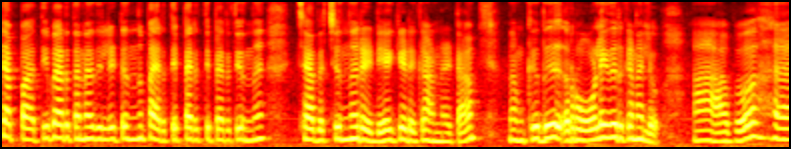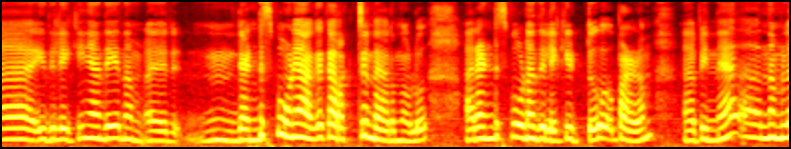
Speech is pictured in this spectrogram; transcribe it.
ചപ്പാത്തി പരത്തണം. അതിലിട്ടൊന്ന് പരത്തി പരത്തി പരത്തി ഒന്ന് ചതച്ചൊന്ന് റെഡിയാക്കി എടുക്കാൻ കേട്ടോ. നമുക്കിത് റോൾ ചെയ്തെടുക്കണമല്ലോ ആ അപ്പോൾ ഇതിലേക്ക് ഞാൻ രണ്ട് സ്പൂണേ ആകെ കറക്റ്റ് ഉണ്ടായിരുന്നുള്ളൂ. ആ രണ്ട് സ്പൂൺ അതിലേക്ക് ഇട്ടു പഴം. പിന്നെ നമ്മൾ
